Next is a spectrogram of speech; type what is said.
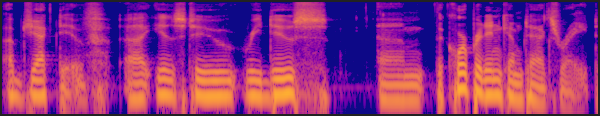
objective uh, is to reduce um, the corporate income tax rate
